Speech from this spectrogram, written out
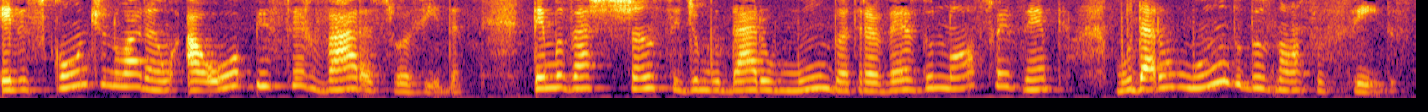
eles continuarão a observar a sua vida. Temos a chance de mudar o mundo através do nosso exemplo, mudar o mundo dos nossos filhos,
